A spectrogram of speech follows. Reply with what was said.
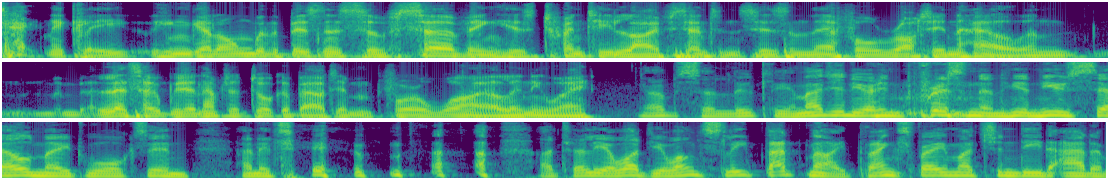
technically he can get on with the business of serving his 20 life sentences and therefore rot in hell. And let's hope we don't have to talk about him for a while anyway. Absolutely. Imagine you're in prison and your new cellmate walks in and it's him. I tell you what, you won't sleep that night. Thanks very much indeed, Adam.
